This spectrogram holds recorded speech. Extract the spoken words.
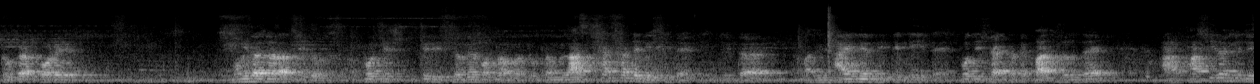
ঢোকার পরে মহিলা যারা ছিল পঁচিশ তিরিশ জনের মতো আমরা ঢুকলাম লাস্ট সাক্ষাতে বেশি দেয় কিন্তু এটা মানে আইনের থেকেই দেয় প্রতি সাক্ষাতে পাঁচজন দেয় আর ফাঁসির আগে যে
